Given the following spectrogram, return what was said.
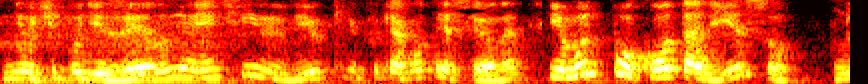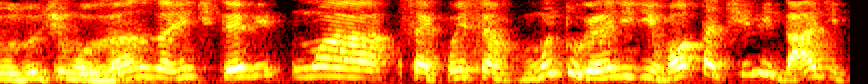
nenhum tipo de zelo, e a gente viu o que foi que aconteceu, né? E muito por conta disso, nos últimos anos, a gente teve uma sequência muito grande de rotatividade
